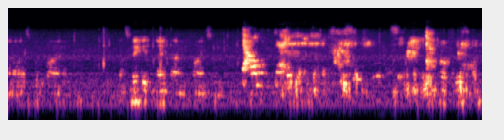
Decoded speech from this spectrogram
Now let's go find. Let's make it nighttime and find some. Oh. Oh, there's one.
